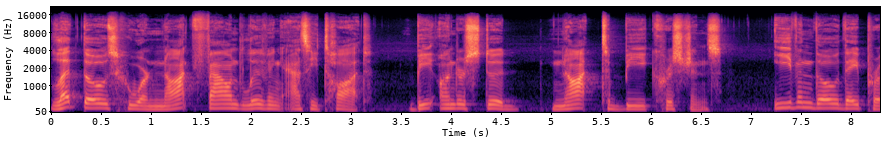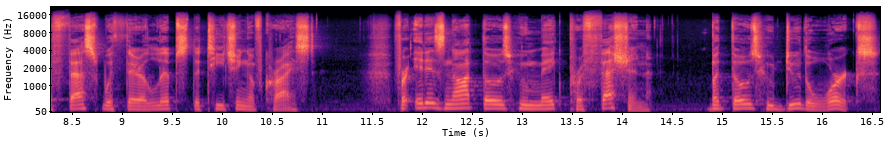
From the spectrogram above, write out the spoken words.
Let those who are not found living as he taught be understood not to be Christians, even though they profess with their lips the teaching of Christ. For it is not those who make profession, but those who do the works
